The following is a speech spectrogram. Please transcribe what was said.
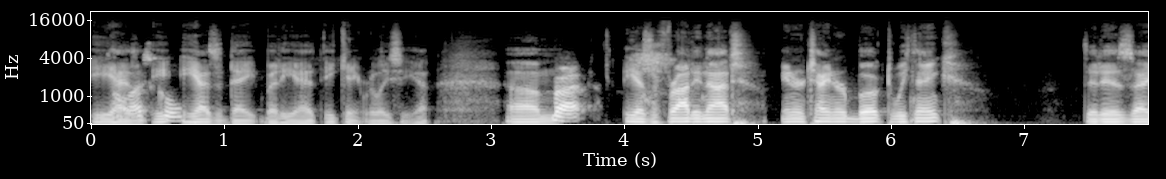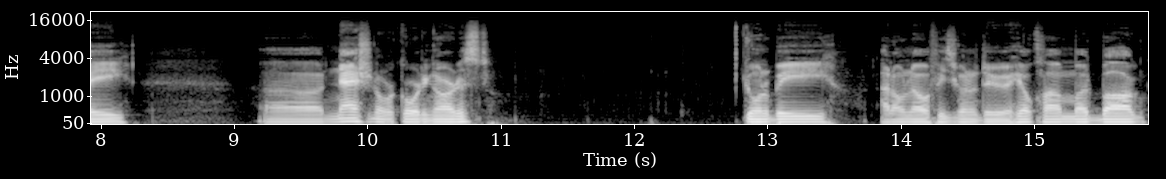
He Oh, has that's he, cool. he has a date, but he has, he can't release it yet. Um, Right. He has a Friday night entertainer booked. We think that is a uh, national recording artist. Going to be, I don't know if he's going to do a hill climb mud bog,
